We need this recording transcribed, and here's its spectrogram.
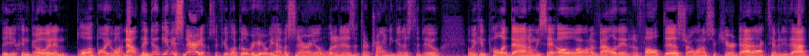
that you can go in and blow up all you want. Now, they do give you scenarios. If you look over here, we have a scenario of what it is that they're trying to get us to do. And we can pull it down and we say, oh, I want to validate a default this, or I want to secure data activity that.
